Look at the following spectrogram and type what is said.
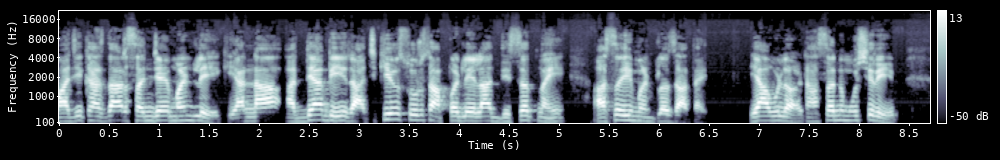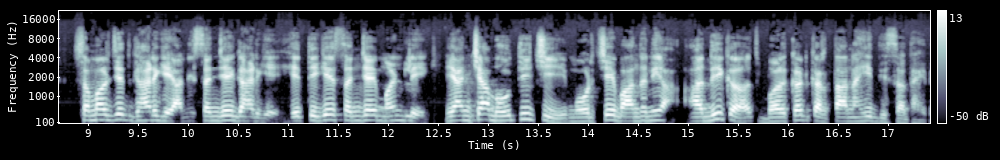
माजी खासदार संजय मंडलिक यांना अद्यापही राजकीय सूर सापडलेला दिसत नाही असंही म्हटलं जात आहे. या उलट हसन मुश्रीफ समरजित घाडगे आणि संजय घाडगे हे तिघे संजय मंडलिक यांच्या भोवतीची मोर्चे बांधणी अधिकच बळकट करतानाही दिसत आहेत.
